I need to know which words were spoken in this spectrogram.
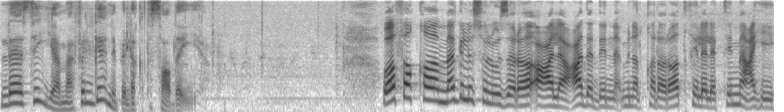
لا سيما في الجانب الاقتصادي. وافق مجلس الوزراء على عدد من القرارات خلال اجتماعه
